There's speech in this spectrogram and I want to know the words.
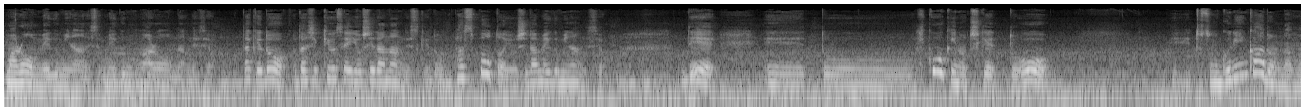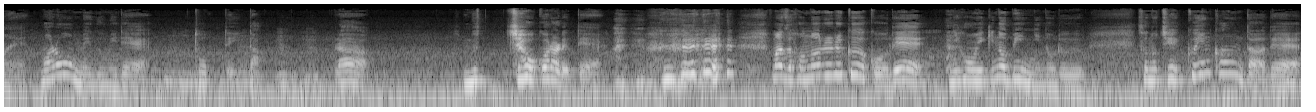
マローンめぐみなんですよ。めぐみマローンなんですよ。うん。だけど私旧姓吉田なんですけどうん。パスポートは吉田めぐみなんですよ。でえっ、と飛行機のチケットを、えー、とそのグリーンカードの名前マローンめぐみでうん。取っていたうん。らむっちゃ怒られて まずホノルル空港で日本行きの便に乗るそのチェックインカウンターで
